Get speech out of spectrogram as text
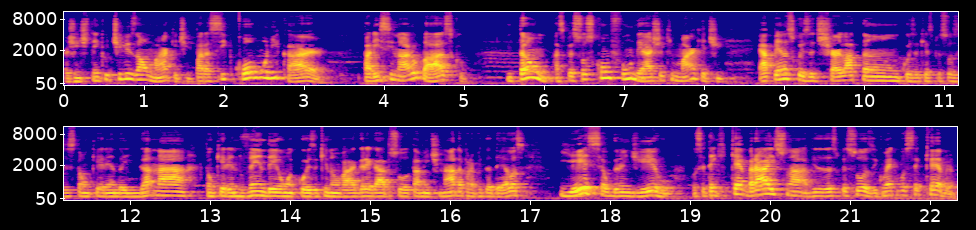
a gente tem que utilizar o marketing para se comunicar, para ensinar o básico. Então, as pessoas confundem, acham que marketing é apenas coisa de charlatão, coisa que as pessoas estão querendo enganar, estão querendo vender uma coisa que não vai agregar absolutamente nada para a vida delas. E esse é o grande erro. Você tem que quebrar isso na vida das pessoas. E como é que você quebra?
